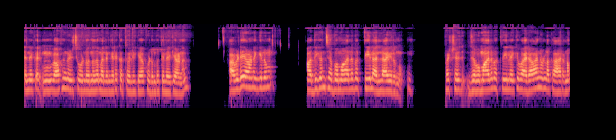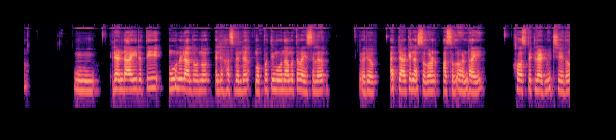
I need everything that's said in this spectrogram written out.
എന്നെ വിവാഹം കഴിച്ചു കൊണ്ടുവന്നത് മലങ്കര കത്തോലിക്ക കുടുംബത്തിലേക്കാണ്. അവിടെയാണെങ്കിലും അധികം ജപമാല ഭക്തിയിലല്ലായിരുന്നു. പക്ഷെ ജപമാല ഭക്തിയിലേക്ക് വരാനുള്ള കാരണം രണ്ടായിരത്തി മൂന്നിലാന്ന് തോന്നുന്നു എന്റെ ഹസ്ബൻഡ് മുപ്പത്തി മൂന്നാമത്തെ വയസ്സിൽ ഒരു അറ്റാക്കിന് അസുഖം അസുഖം ഉണ്ടായി. ഹോസ്പിറ്റലിൽ അഡ്മിറ്റ് ചെയ്തു.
